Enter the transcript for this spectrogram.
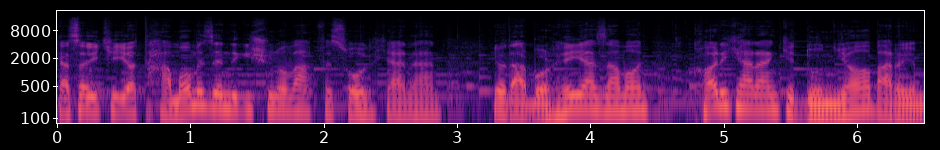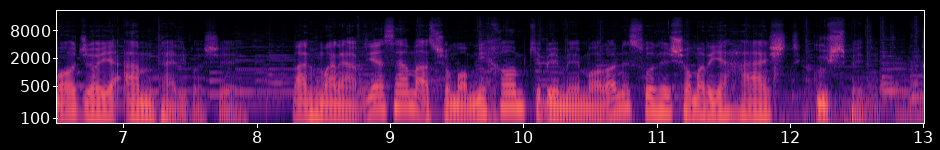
کسایی که یا تمام زندگیشون رو وقف صلح کردن یا در برهه‌ای از زمان کاری کردن که دنیا برای ما جای امتری باشه. من هومن عبدی هستم و از شما می‌خوام که به معماران صلح شماره 8 گوش بدید.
